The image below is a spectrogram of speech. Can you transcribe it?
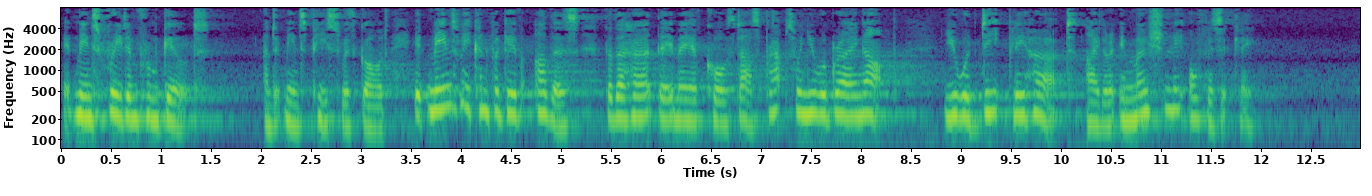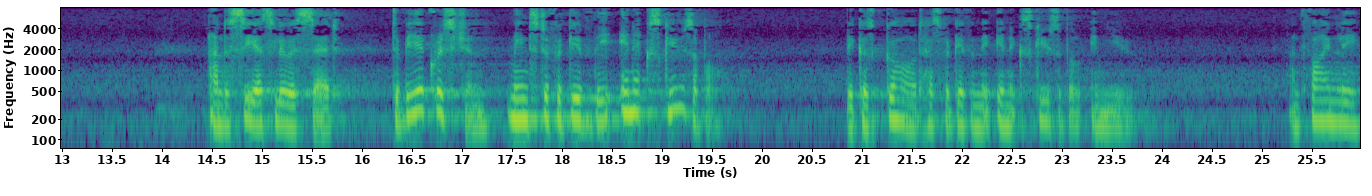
It means freedom from guilt and it means peace with God. It means we can forgive others for the hurt they may have caused us. Perhaps when you were growing up, you were deeply hurt, either emotionally or physically. And as C.S. Lewis said, to be a Christian means to forgive the inexcusable because God has forgiven the inexcusable in you. And finally,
